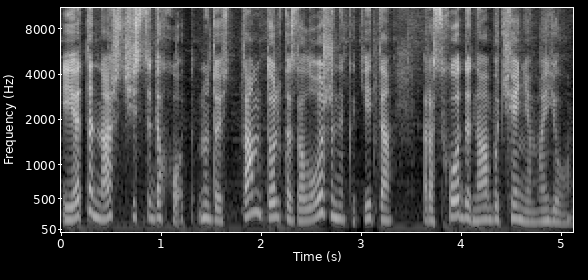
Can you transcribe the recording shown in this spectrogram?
И это наш чистый доход. Ну, то есть там только заложены какие-то расходы на обучение мое.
